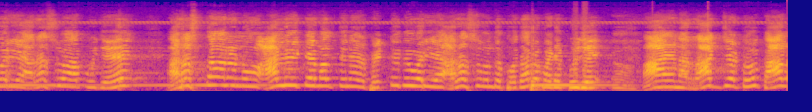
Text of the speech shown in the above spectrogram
ವರಿಯ ಅರಸು ಆ ಪೂಜೆ ಅರಸ್ತಾನನು ಆಳ್ವಿಕೆ ಮಲ್ತಿನ ಪೆಟ್ಟಿದುವರಿಯ ಅರಸು ಒಂದು ಪುದರ ಪಡೆ ಪೂಜೆ ಆಯನ ರಾಜ್ಯಟು ಕಾಲ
